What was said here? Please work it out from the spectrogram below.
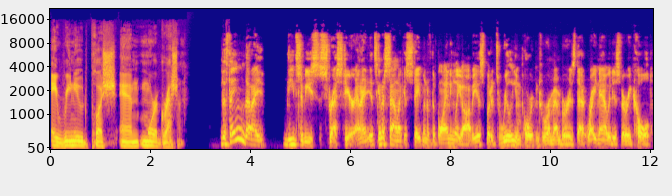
a renewed push and more aggression. The thing that I needs to be stressed here, and I, it's going to sound like a statement of the blindingly obvious, but it's really important to remember is that right now it is very cold.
